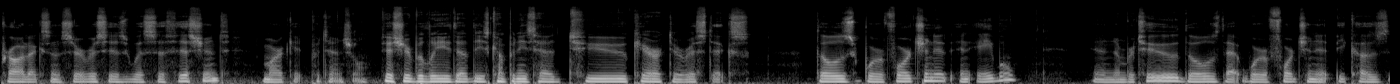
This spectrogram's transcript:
products and services with sufficient market potential. Fisher believed that these companies had two characteristics. Those were fortunate and able, and number two, those that were fortunate because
